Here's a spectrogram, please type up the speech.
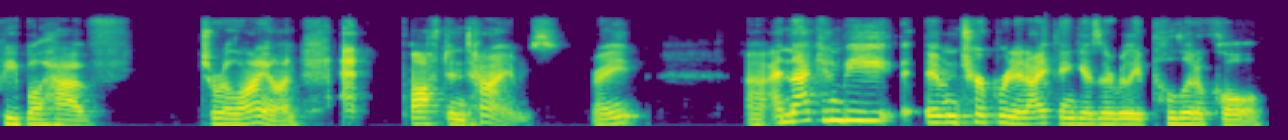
people have to rely on oftentimes right uh, and that can be interpreted, I think, as a really political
